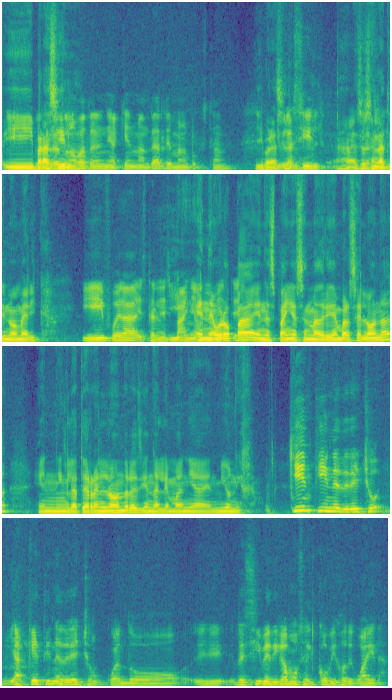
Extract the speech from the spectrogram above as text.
Y Brasil. No va a tener ni a quién mandarle, hermano, porque están. Y Brasil. Y Brasil. Ajá, eso es en Latinoamérica. Y fuera está en España. Y en Europa, en España es en Madrid, en Barcelona, en Inglaterra, en Londres y en Alemania, en Múnich. ¿Quién tiene derecho y a qué tiene derecho cuando eh, recibe, digamos, el cobijo de Guaira?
